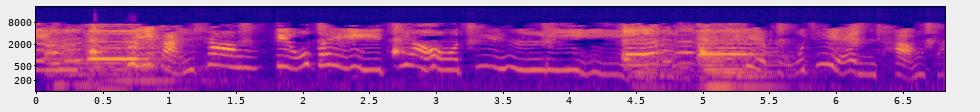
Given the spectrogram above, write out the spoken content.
兵，追赶上刘备叫军礼，却不见常山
